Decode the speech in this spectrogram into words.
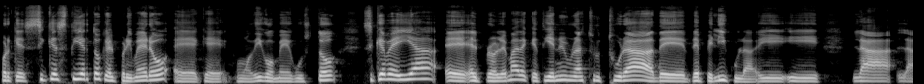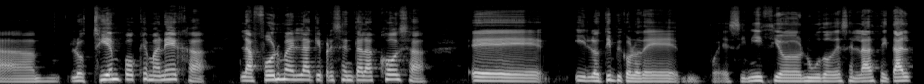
Porque sí que es cierto que el primero, eh, que como digo, me gustó, sí que veía eh, el problema de que tiene una estructura de, película y, los tiempos que maneja, la forma en la que presenta las cosas, eh, y lo típico, lo de pues inicio, nudo, desenlace y tal,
